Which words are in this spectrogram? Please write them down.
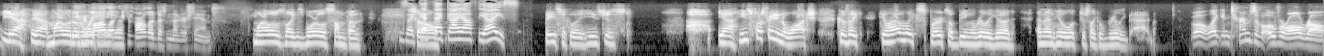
yeah, yeah. Marlo doesn't Even like Marlo, either. even Marlo doesn't understand. Marlo's like Zboril is something. He's like, So- get that guy off the ice. Basically, he's just yeah. He's frustrating to watch because like he'll have like spurts of being really good, and then he'll look just like really bad. Well, like in terms of overall raw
